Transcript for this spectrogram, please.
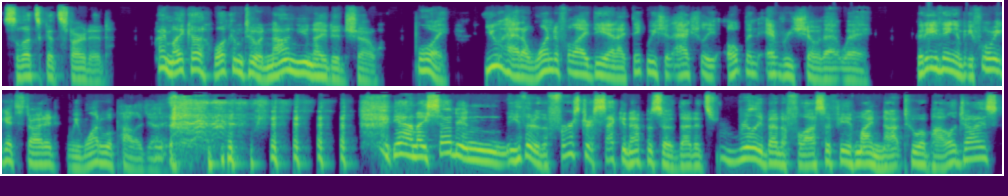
so let's get started. Hi, Micah. Welcome to a non United show. Boy, you had a wonderful idea, and I think we should actually open every show that way. Good evening. And before we get started, we want to apologize. yeah. And I said in either the first or second episode that it's really been a philosophy of mine not to apologize.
